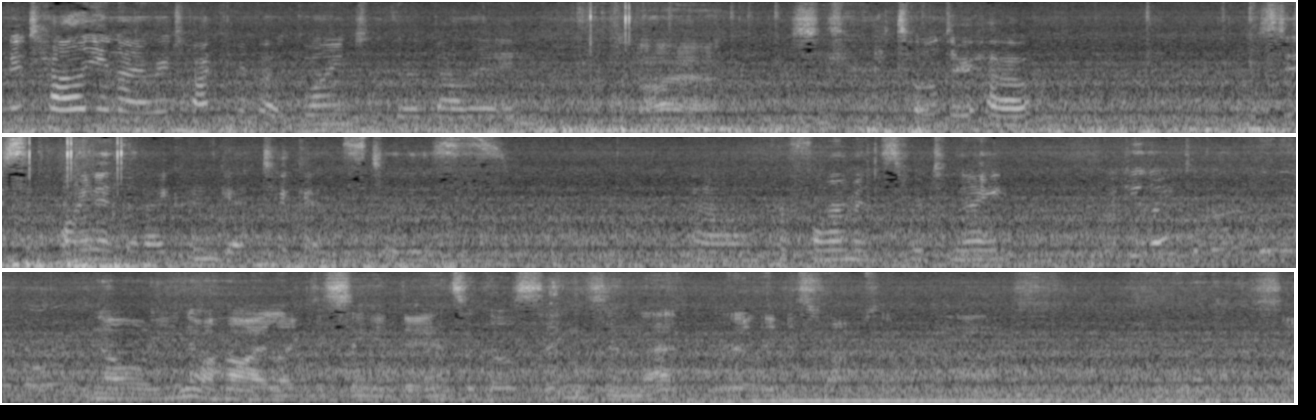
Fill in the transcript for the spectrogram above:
Natalia and I were talking about going to the ballet. Oh yeah. She, I told her how I was disappointed that I couldn't get tickets to this uh, performance for tonight. Would you like to go to the ballet? No, you know how I like to sing and dance at those things, and that really disrupts everyone else. So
